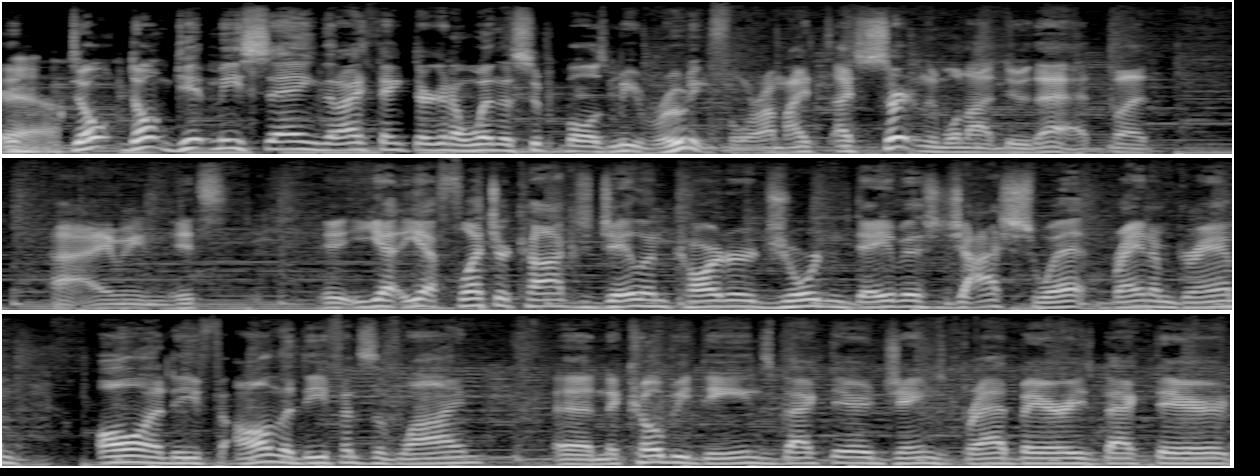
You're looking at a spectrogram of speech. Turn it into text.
Yeah. don't don't get me saying that I think they're gonna win the Super Bowl as me rooting for them. I, I certainly will not do that. But I mean, it's it, you got you got Fletcher Cox, Jalen Carter, Jordan Davis, Josh Sweat, Brandon Graham, all on def- all on the defensive line. Uh, Nakobe Dean's back there, James Bradberry's back there,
